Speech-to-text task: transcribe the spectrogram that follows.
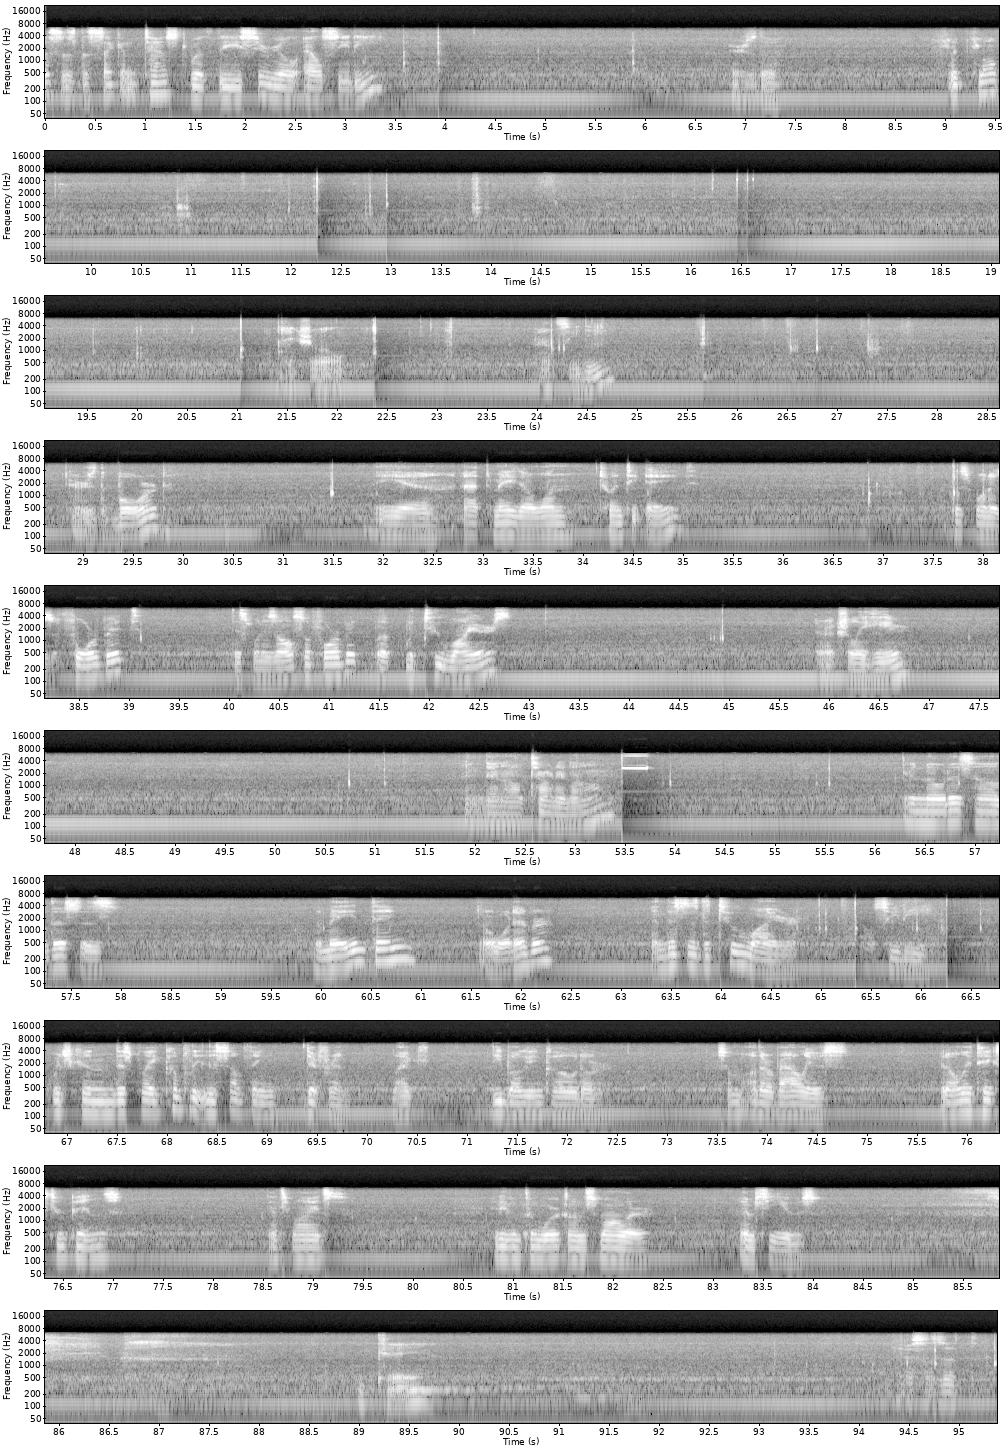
this is the second test with the serial LCD. Here's the flip-flop. Actual LCD. Here's the board. The uh, Atmega 128. This one is a 4-bit. This one is also 4-bit, but with two wires. They're actually here. And then I'll turn it on. You notice how this is the main thing or whatever. And this is the two wire LCD which can display completely something different like debugging code or some other values. It only takes two pins. That's why it's it even can work on smaller MCUs Okay. This is it.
